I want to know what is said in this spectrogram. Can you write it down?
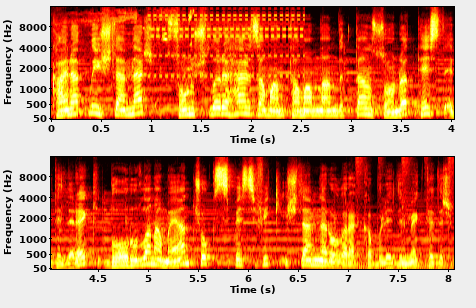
Kaynaklı işlemler sonuçları her zaman tamamlandıktan sonra test edilerek doğrulanamayan çok spesifik işlemler olarak kabul edilmektedir.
